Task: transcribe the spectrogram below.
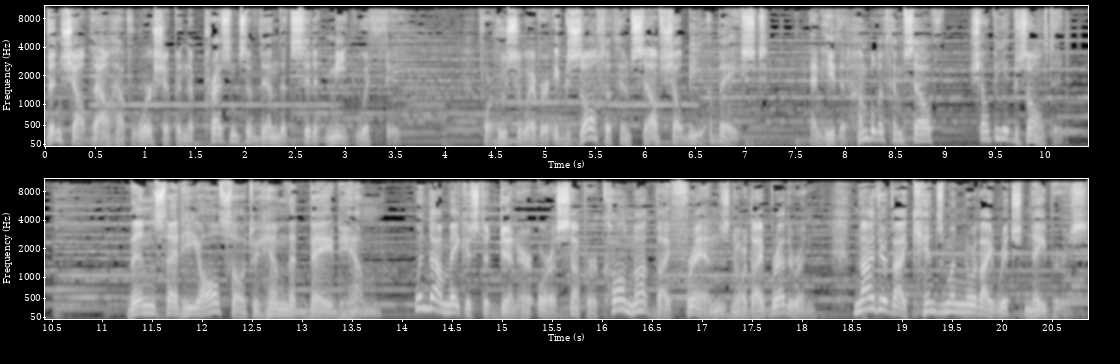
Then shalt thou have worship in the presence of them that sit at meat with thee. For whosoever exalteth himself shall be abased, and he that humbleth himself shall be exalted. Then said he also to him that bade him, when thou makest a dinner or a supper, call not thy friends nor thy brethren, neither thy kinsmen nor thy rich neighbors,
